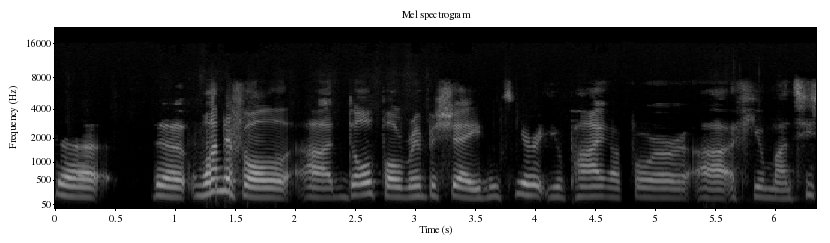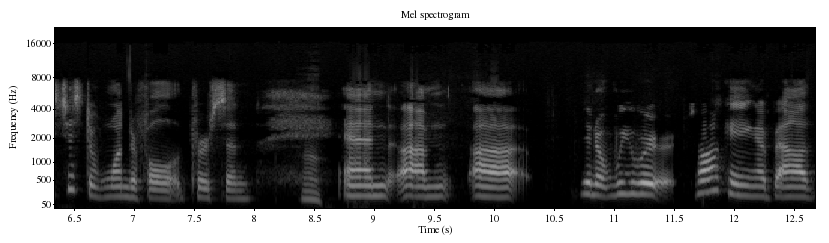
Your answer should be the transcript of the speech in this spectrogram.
the the wonderful uh, Dolpo Rinpoche, who's here at Upaya for uh, a few months. He's just a wonderful person. Oh. And um, uh, you know, we were talking about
